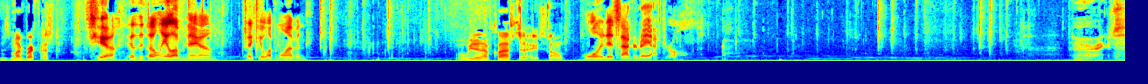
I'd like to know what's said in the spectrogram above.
This is my breakfast. Yeah, because it's only 11 a.m. It's actually 11:11. Well, we didn't have class today, so Well, it is Saturday after all. all right.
